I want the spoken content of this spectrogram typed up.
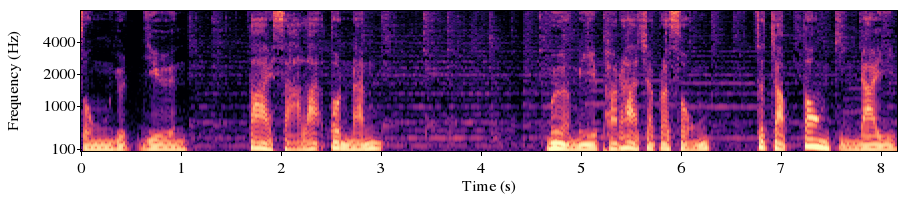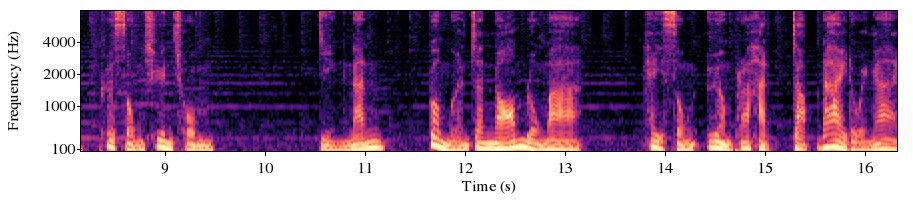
ทรงหยุดยืนใต้สาละต้นนั้น เมื่อมีพระราชประสงค์จะจับต้องกิ่งใดเพื่อทรงชื่นชม กิ่งนั้นก็เหมือนจะน้อมลงมา ให้ทรงเอื้อมพระหัตถ์จับได้โดยง่าย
